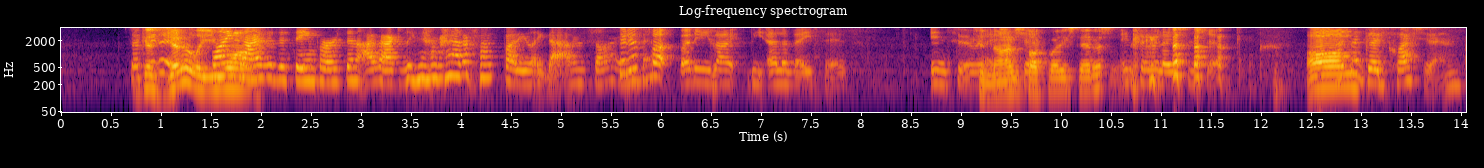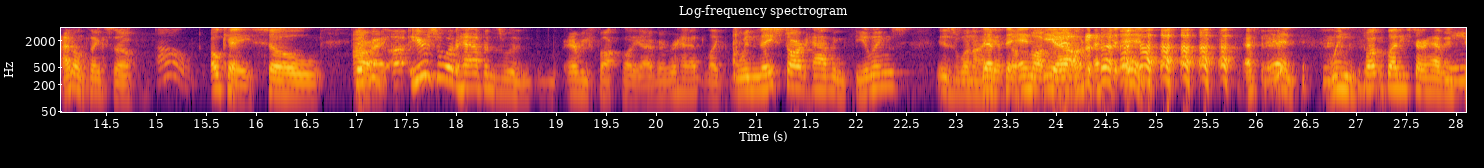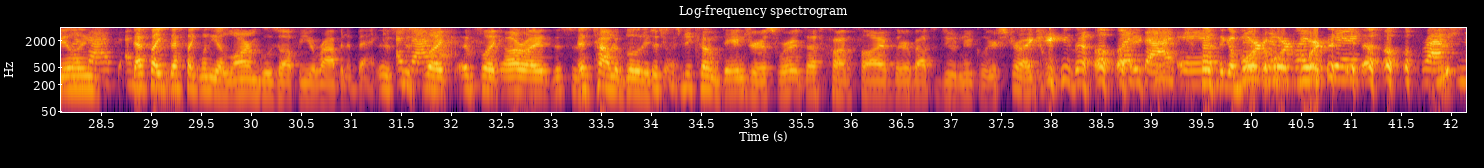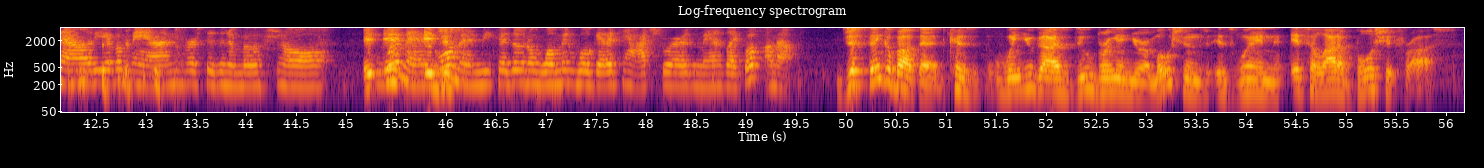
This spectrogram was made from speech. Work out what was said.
So because could it- generally you Twenty want times with the same person. I've actually never had a fuck buddy like that. I'm sorry. Could a fuck buddy like be elevated into a to non-fuck buddy status into a relationship. um That's a good question. i don't think so oh, okay so all Typical- right uh, here's what happens with every fuck buddy I've ever had. Like when they start having feelings, is when I That's get the the, end- fuck yeah, out. that's- that's the end. That's the end. When fuck buddies start having See, feelings, that's- that's, like that's like when the alarm goes off and you're robbing a bank. It's And just that- like it's like all right, this is It's time to blow this. this has become dangerous. We're at DEFCON five. They're about to do a nuclear strike. You know, But that it's like abort, the abort, abort. you know? Rationality of a man versus an emotional It, it, woman. it just woman, because when a woman will get attached, whereas a man's like, "Whoop, I'm out." Just think about that because when you guys do bring in your emotions is when it's a lot of bullshit for us.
